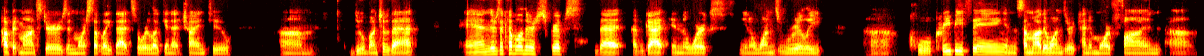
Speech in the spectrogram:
puppet monsters and more stuff like that. So we're looking at trying to um, do a bunch of that. And there's a couple other scripts that i've got in the works. You know one's really uh, cool creepy thing and some other ones are kind of more fun um,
